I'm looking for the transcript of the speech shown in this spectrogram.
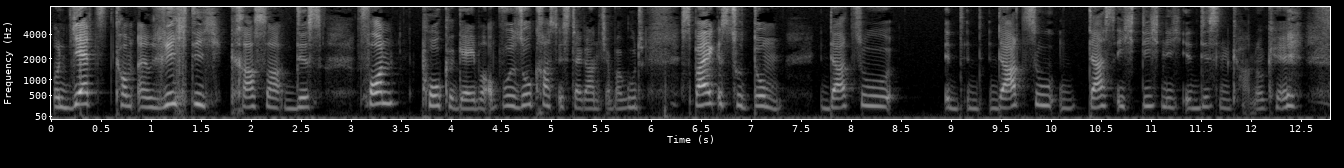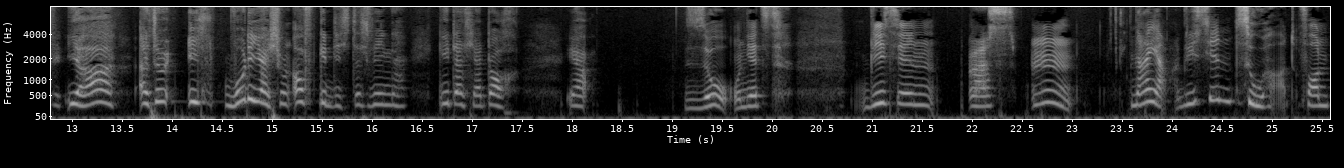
Und jetzt kommt ein richtig krasser Diss von Pokegamer. Obwohl so krass ist er gar nicht, aber gut. Spike ist zu dumm. Dazu dazu, dass ich dich nicht dissen kann, okay? Ja, also ich wurde ja schon oft gedisst, deswegen geht das ja doch. Ja. So, und jetzt ein bisschen was. Mh, hm, naja, ein bisschen zu hart. Von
